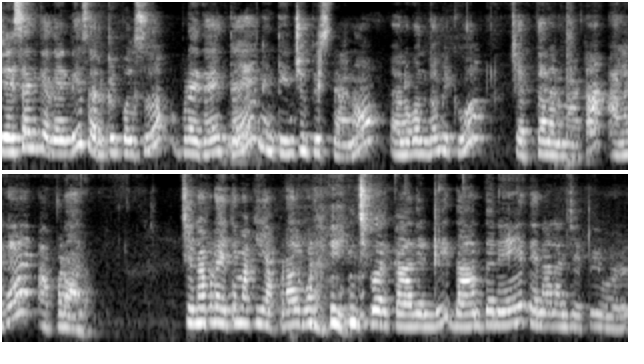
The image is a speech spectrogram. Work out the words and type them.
చేశాను కదండి సరుకుల పులుసు. ఇప్పుడు ఏదైతే నేను తిని చూపిస్తాను ఎలాగుందో మీకు చెప్తానమాట అలాగే అప్పడాలు. చిన్నప్పుడు అయితే మాకు ఈ అప్పడాలు కూడా వేయించేవారు కాదండి. దాంతోనే తినాలని చెప్పేవారు.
